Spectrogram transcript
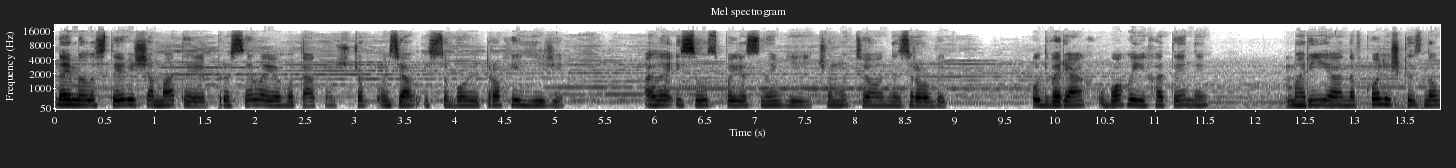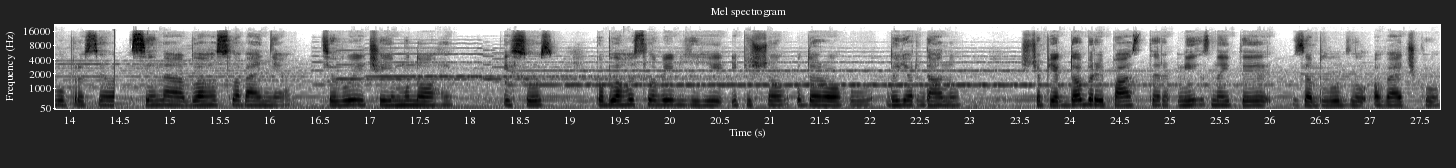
Наймилостивіша мати просила його також, щоб узяв із собою трохи їжі, але Ісус пояснив їй, чому цього не зробить. У дверях убогої хатини Марія навколішки знову просила сина благословення, цілуючи йому ноги. Ісус поблагословив її і пішов у дорогу до Йордану, щоб як добрий пастир міг знайти заблудлу овечку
